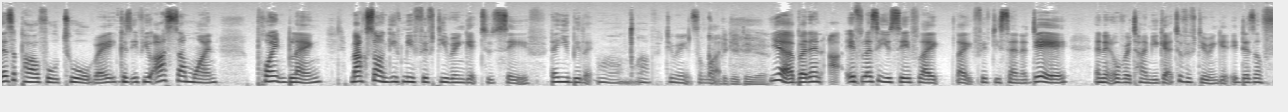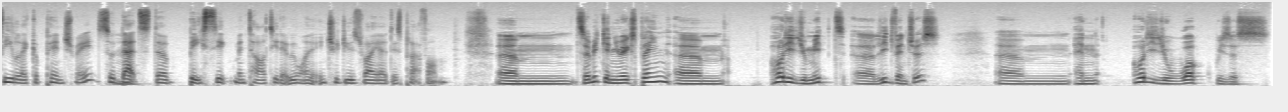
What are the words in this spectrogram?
that's a powerful tool, right? Because if you ask someone point blank, Maxence, give me 50 ringgit to save, then you'd be like, oh, wow, 50 ringgit is a lot. Yeah. Yeah, but then uh, if let's say you save like like 50 cent a day and then over time you get to 50 ringgit, it doesn't feel like a pinch, right? So Mm. that's the basic mentality that we want to introduce via this platform. Um, so, maybe can you explain um, how did you meet uh, Lead Ventures, um, and how did you work with us?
